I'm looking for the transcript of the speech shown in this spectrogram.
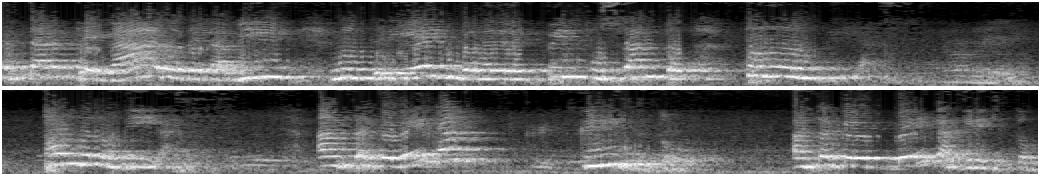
que estar pegado de la vida, nutriéndome del Espíritu Santo todos los días. Todos los días. Hasta que venga Cristo. Hasta que venga Cristo.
